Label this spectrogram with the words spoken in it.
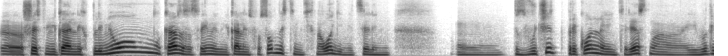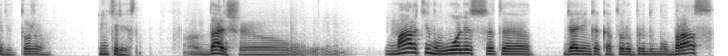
э, шесть уникальных племен, каждый со своими уникальными способностями, технологиями, целями. Звучит прикольно, интересно и выглядит тоже интересно. Дальше. Мартин Уоллес, это дяденька, который придумал Брас,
